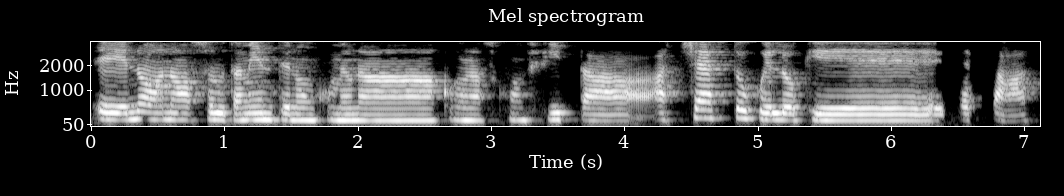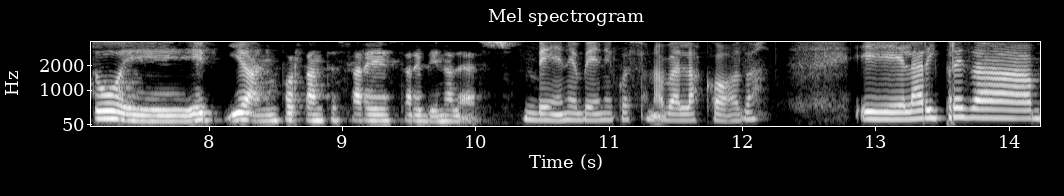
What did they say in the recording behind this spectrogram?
e no, no, assolutamente non come una, come una sconfitta. Accetto quello che è stato e, e via. L'importante è stare, stare bene adesso. Bene, bene, questa è una bella cosa. E la ripresa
